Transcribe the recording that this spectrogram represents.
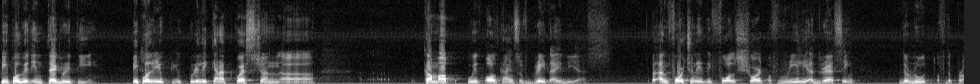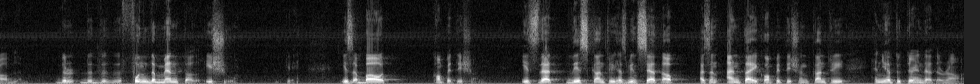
people with integrity, people you, you really cannot question, uh, come up with all kinds of great ideas. But unfortunately, they fall short of really addressing the root of the problem the, the, the, the fundamental issue okay, is about competition. It's that this country has been set up as an anti-competition country, and you have to turn that around.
